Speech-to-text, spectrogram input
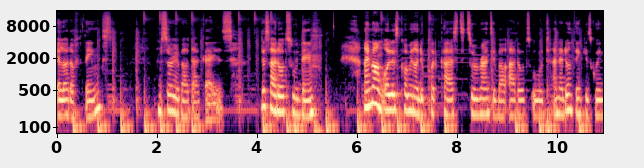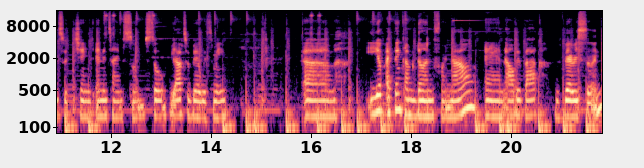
a lot of things. I'm sorry about that, guys. This adulthood, then. I know I'm always coming on the podcast to rant about adulthood, and I don't think it's going to change anytime soon. So you have to bear with me. Um, yep, I think I'm done for now, and I'll be back very soon.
